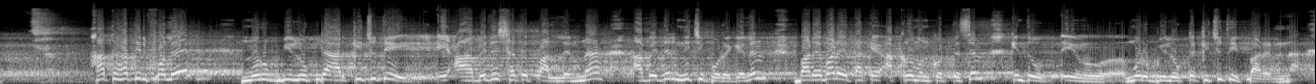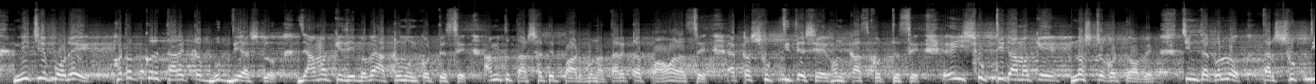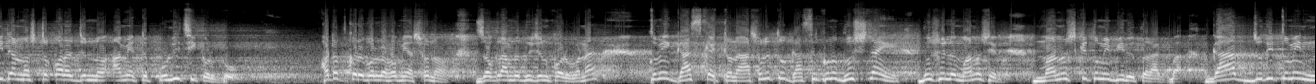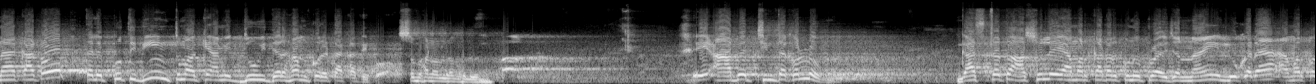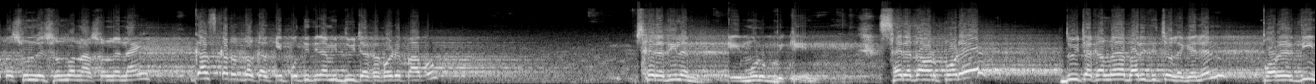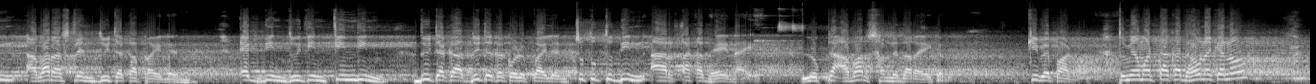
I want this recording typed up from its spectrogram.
হাতাহাতির ফলে মুরব্বী লোকটা আর কিছুতেই এই আবেদের সাথে পারলেন না, আবেদের নিচে পড়ে গেলেন, বারে বারে তাকে আক্রমণ করতেছেন, কিন্তু এই মুরব্বী লোকটা কিছুতেই পারেন না। নিচে পড়ে হঠাৎ করে তার একটা বুদ্ধি আসলো যে আমাকে যেভাবে আক্রমণ করতেছে, আমি তো তার সাথে পারব না, তার একটা পাওয়ার আছে, একটা শক্তিতে সে এখন কাজ করতেছে, এই শক্তিটা আমাকে নষ্ট করতে হবে। চিন্তা করল, তার শক্তিটা নষ্ট করার জন্য আমি একটা পুলিচি করব। হঠাৎ করে বলল হোমিয়া শোনো, ঝগড়া আমরা দুইজন করব না। তুমি গাছ কাটতো না। আসলে তো গাছের কোনো দোষ নাই। দোষ হইল মানুষের। মানুষকে তুমি বিরত রাখবা। গাছ যদি তুমি না কাটো, তাহলে প্রতিদিন তোমাকে আমি দুই দেড়হাম করে টাকা দেব। সুবহানাল্লাহ বলুন। এই আবেদ চিন্তা করল? গাছটা তো আসলে আমার কাটার কোনো প্রয়োজন নাই। লোকেরা আমার কথা শুনলে শুনব, না শুনলে নাই। গাছ কাটার দরকার কি? প্রতিদিন আমি দুই টাকা করে পাবো? ছেড়ে দিলেন এই মুরব্বীকে। ছেড়ে দেওয়ার পরে দুই টাকা লয়ে বাড়িতে চলে গেলেন, পরের দিন আবার আসলেন, দুই টাকা পাইলেন। একদিন, দুই দিন, তিন দিন, দুই টাকা দুই টাকা করে পাইলেন। চতুর্থ দিন আর টাকা দেয় নাই। লোকটা আবার সামনে দাঁড়ায় গেল। কি ব্যাপার? তুমি আমার টাকা দাও না কেন?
